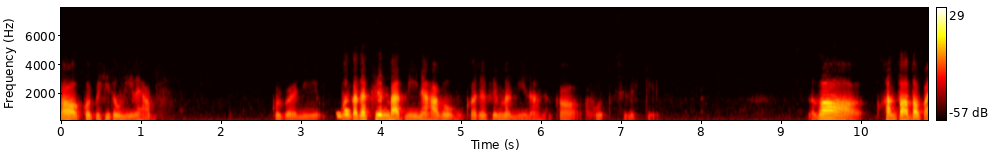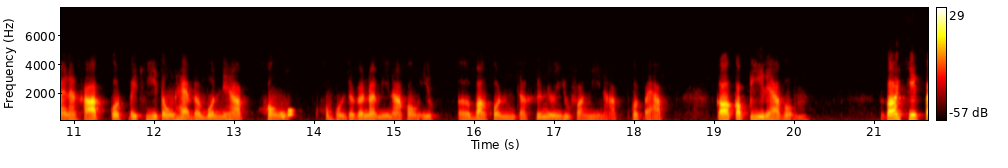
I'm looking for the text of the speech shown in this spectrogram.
ก็กดไปที่ตรงนี้เลยครับ กดไปนี้ มันก็จะขึ้นแบบนี้นะครับผมก็จะขึ้นแบบนี้นะ แล้วก็กด select gate แล้วก็ขั้นตอนต่อไปนะครับ กดไปที่ตรงแถบด้านบนนี้ครับ ของของผมจะเป็นแบบนี้นะ ของเออบางคนจะขึ้นอยู่ฝั่งนี้นะครับ กดไปครับ ก็ copy เลยครับผม แล้วก็คลิกไป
